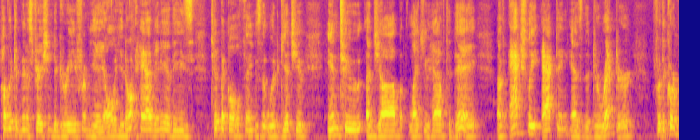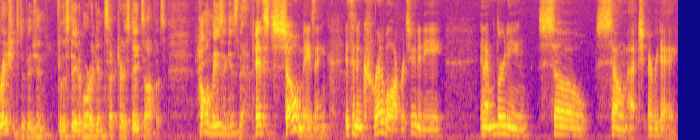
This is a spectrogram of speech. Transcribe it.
public administration degree from Yale. You don't have any of these typical things that would get you into a job like you have today of actually acting as the director for the corporations division for the state of Oregon Secretary of State's office. How amazing is that? It's so amazing. It's an incredible opportunity, and I'm learning so, so much every day.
